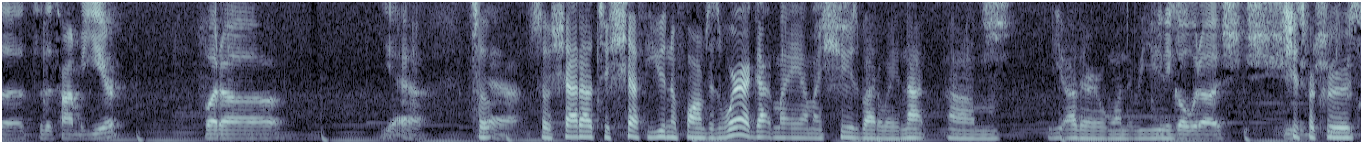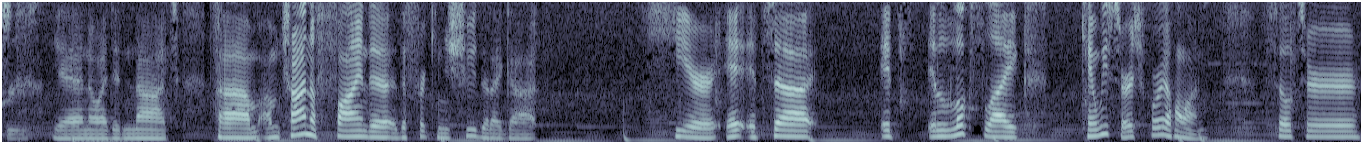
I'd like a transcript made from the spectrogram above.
the to the time of year but uh yeah So Yeah. so shout out to Chef Uniforms. Is where I got my uh, my shoes by the way, not um the other one that we you use. can go with uh sh- shoes, Shoes for Crews. Crews. Yeah, no, I did not. Um, I'm trying to find uh, the freaking shoe that I got here. It, it's uh, it's it looks like. Can we search for it? Hold on. Filter.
